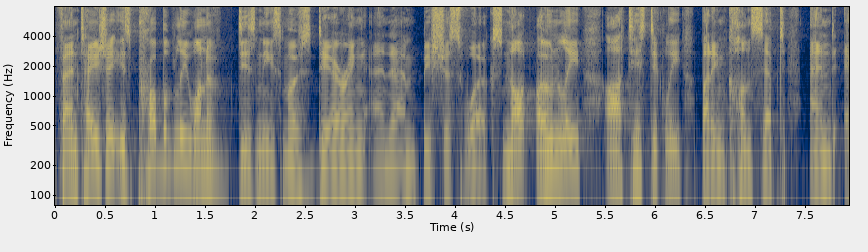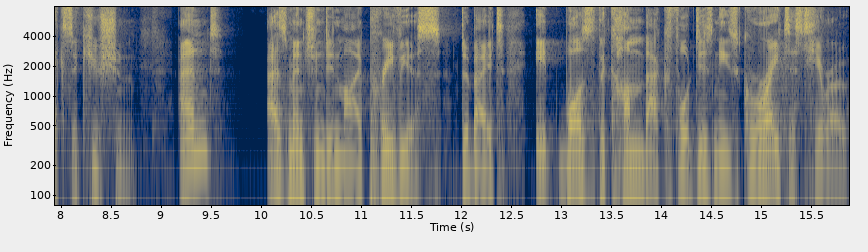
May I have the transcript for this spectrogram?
Fantasia is probably one of Disney's most daring and ambitious works, not only artistically, but in concept and execution. And as mentioned in my previous debate, it was the comeback for Disney's greatest hero,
